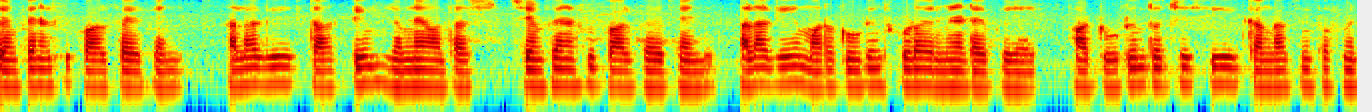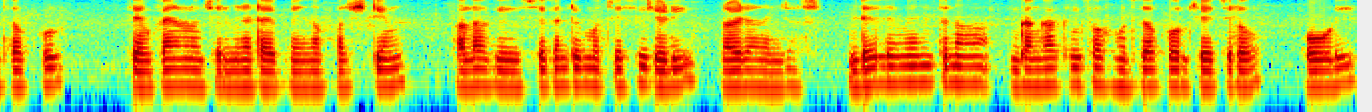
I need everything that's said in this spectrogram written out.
సెమీఫైనల్కి క్వాలిఫై అయిపోయింది. అలాగే థర్డ్ టీం యమునే ఆదాస్ సెమీఫైనల్కి క్వాలిఫై అయిపోయింది. అలాగే మరో టూ టీమ్స్ కూడా ఎలిమినేట్ అయిపోయాయి. ఆ టూ టీమ్స్ వచ్చేసి Ganga Kings of Mirzapur semifinal నుంచి ఎలిమినేట్ అయిపోయిన ఫస్ట్ టీం అలాగే సెకండ్ టీం వచ్చేసి జెడి నోయిడా రేంజర్స్. డే లెవెన్త్న గంగా కింగ్స్ ఆఫ్ మిర్జాపూర్ చేతిలో ఓడి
